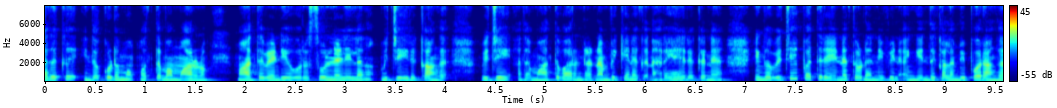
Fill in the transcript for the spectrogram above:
அதுக்கு இந்த குடும்பம் மொத்தமாக மாறணும். மாற்ற வேண்டிய ஒரு சூழ்நிலையில் தான் விஜய் இருக்காங்க. விஜய் அதை மாற்றுவாருன்ற நம்பிக்கை எனக்கு நிறைய இருக்குன்னு எங்கள் விஜய் பத்திர எண்ணத்தோட நிவின் அங்கேருந்து கிளம்பி போகிறாங்க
